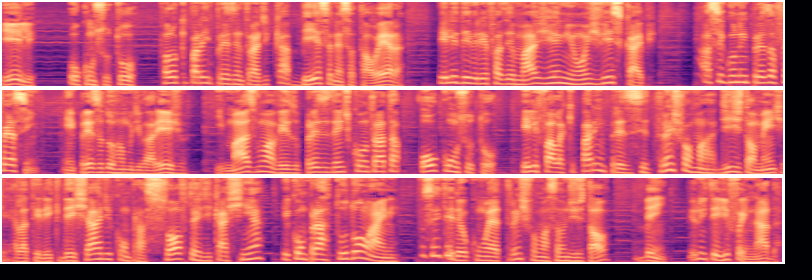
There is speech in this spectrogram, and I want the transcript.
Ele, o consultor, falou que para a empresa entrar de cabeça nessa tal era, ele deveria fazer mais reuniões via Skype. A segunda empresa foi assim: empresa do ramo de varejo e mais uma vez o presidente contrata o consultor. Ele fala que para a empresa se transformar digitalmente, ela teria que deixar de comprar software de caixinha e comprar tudo online. Você entendeu como é a transformação digital? Bem, eu não entendi foi nada.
